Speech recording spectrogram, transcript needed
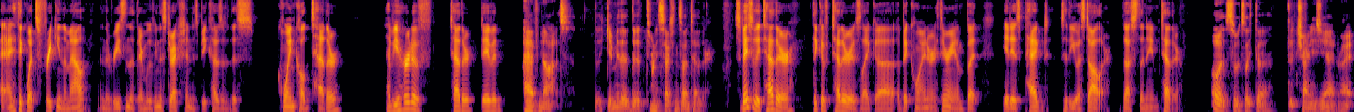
I think what's freaking them out and the reason that they're moving this direction is because of this coin called Tether. Have you heard of Tether, David? I have not. Give me the, the 20 seconds on Tether. So basically, Tether, think of Tether as like a, a Bitcoin or Ethereum, but it is pegged to the US dollar, thus the name Tether. Oh, so it's like the, the Chinese yen, right?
